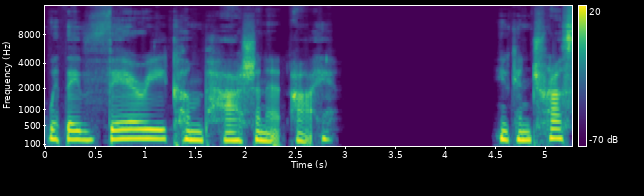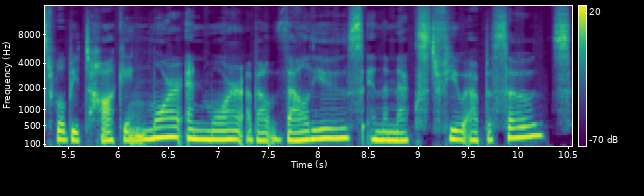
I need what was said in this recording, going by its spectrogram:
with a very compassionate eye. You can trust we'll be talking more and more about values in the next few episodes.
